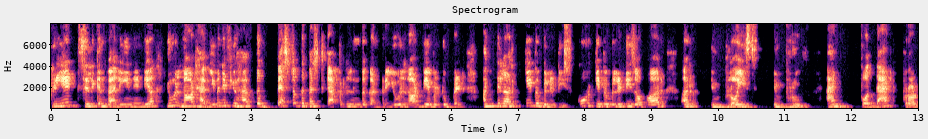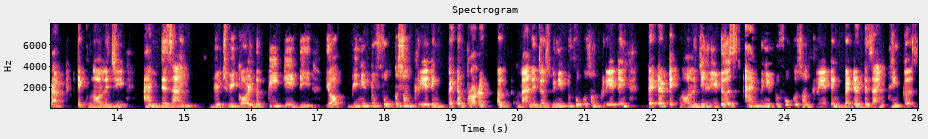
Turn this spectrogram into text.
create Silicon Valley in India, you will not have, even if you have the best of the best capital in the country, you will not be able to build until our capabilities, core capabilities of our, our employees improve. And for that product, technology, and design, which we call the PTD. Your, we need to focus on creating better product uh, managers. We need to focus on creating better technology leaders, and we need to focus on creating better design thinkers.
